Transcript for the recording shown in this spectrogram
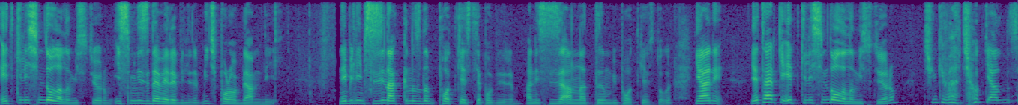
Etkileşimde olalım istiyorum. İsminizi de verebilirim. Hiç problem değil. Ne bileyim sizin hakkınızda podcast yapabilirim. Hani size anlattığım bir podcast olur. Yani yeter ki etkileşimde olalım istiyorum. Çünkü ben çok yalnız.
